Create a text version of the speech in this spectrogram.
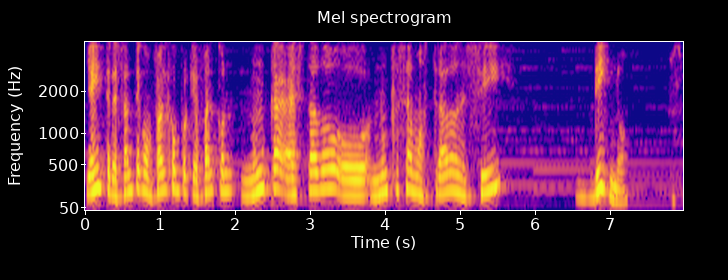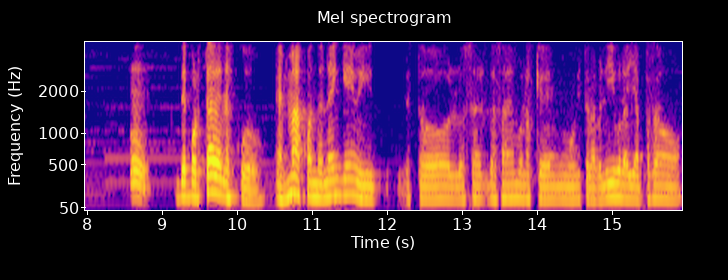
Y es interesante con Falcon porque Falcon nunca ha estado o nunca se ha mostrado en sí digno mm. de portar el escudo. Es más, cuando en Endgame, y esto lo, sabemos los que hemos visto la película y han pasado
